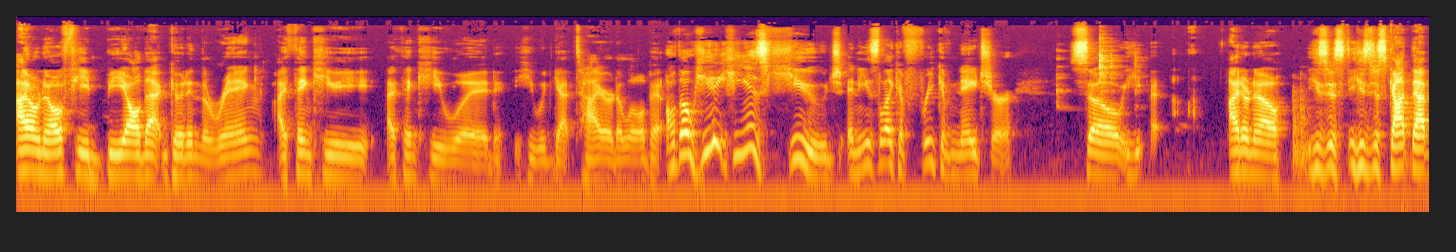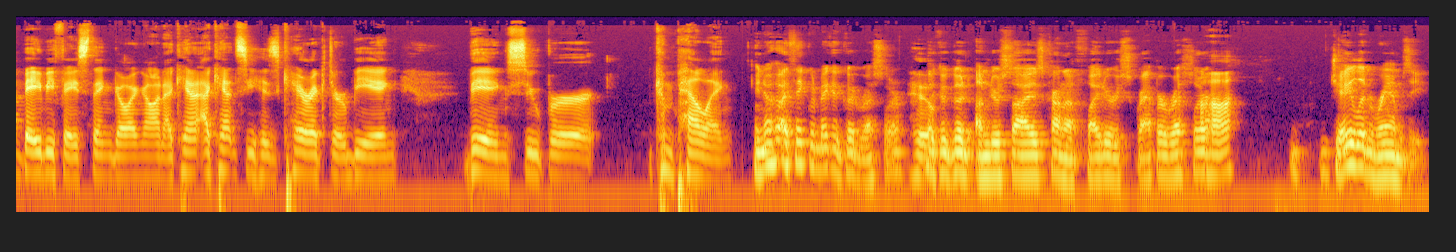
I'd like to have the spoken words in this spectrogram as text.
I don't know if he'd be all that good in the ring. I think he I think he would he would get tired a little bit. Although he he is huge and he's like a freak of nature. So he I don't know. He's just he's just got that baby face thing going on. I can't I can't see his character being being super compelling. You know who I think would make a good wrestler? Who? Like a good undersized kind of fighter, scrapper wrestler? Uh huh. Jalen Ramsey.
